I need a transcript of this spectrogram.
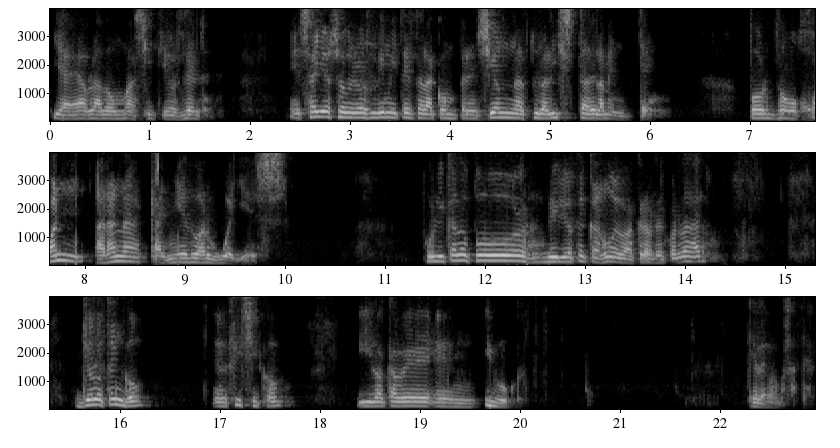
Ya he hablado en más sitios de él. Ensayo sobre los límites de la comprensión naturalista de la mente, por don Juan Arana Cañedo Argüelles. Publicado por Biblioteca Nueva, creo recordar. Yo lo tengo en físico y lo acabé en ebook. ¿Qué le vamos a hacer?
